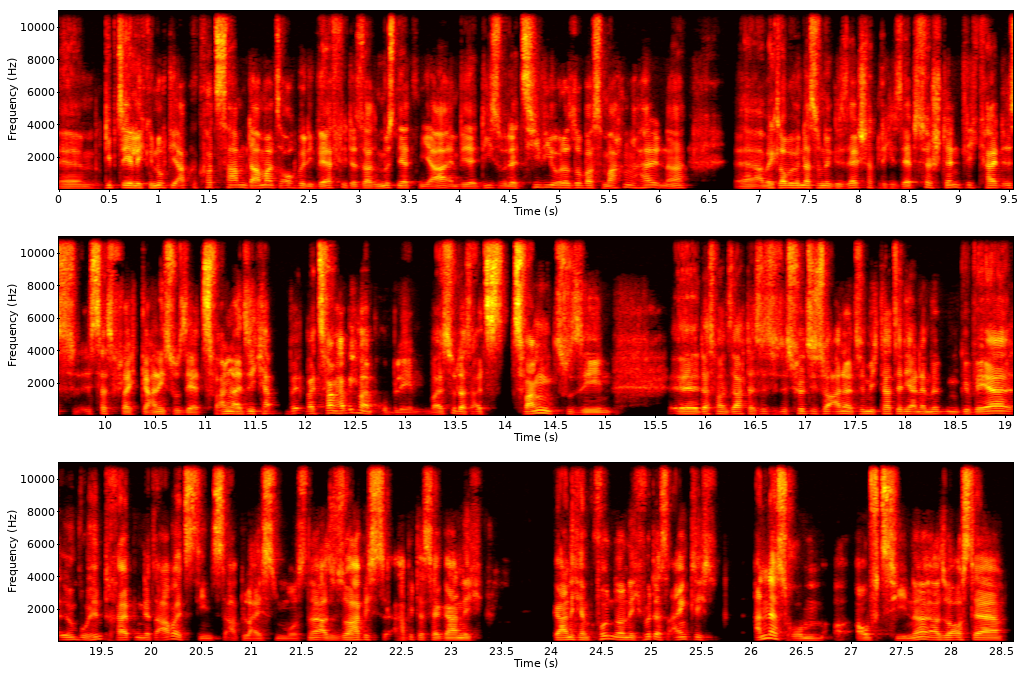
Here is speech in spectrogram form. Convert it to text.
Ähm, gibt sicherlich genug, die abgekotzt haben, damals auch über die Wehrpflicht. Das heißt, wir müssen jetzt ein Jahr entweder dies oder Zivi oder sowas machen halt. Ne? Äh, aber ich glaube, wenn das so eine gesellschaftliche Selbstverständlichkeit ist, ist das vielleicht gar nicht so sehr Zwang. Also ich habe, bei Zwang habe ich mal ein Problem, weißt du, das als Zwang zu sehen, äh, dass man sagt, das, ist, das fühlt sich so an, als wenn mich tatsächlich einer mit einem Gewehr irgendwo hintreibt und jetzt Arbeitsdienst ableisten muss. Ne? Also so habe ich, hab ich das ja gar nicht, gar nicht empfunden. Und ich würde das eigentlich andersrum aufziehen. Ne? Also aus der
